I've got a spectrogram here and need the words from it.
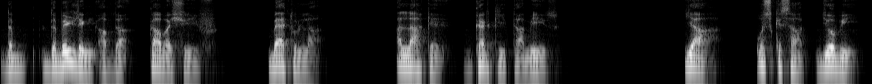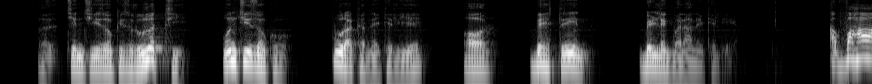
the, the building of the Kaaba Sharif, Baitullah, Allah के घर की तामीर या उसके साथ जो भी जिन चीज़ों की ज़रूरत थी उन चीज़ों को पूरा करने के लिए और बेहतरीन बिल्डिंग बनाने के लिए। अब वहाँ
